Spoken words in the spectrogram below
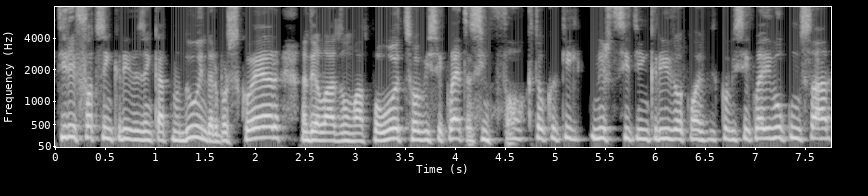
Tirei fotos incríveis em Katmandu, em Durbar Square, andei lá de um lado para o outro, sou a bicicleta, assim, foco, estou aqui neste sítio incrível com a, com a bicicleta e vou começar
